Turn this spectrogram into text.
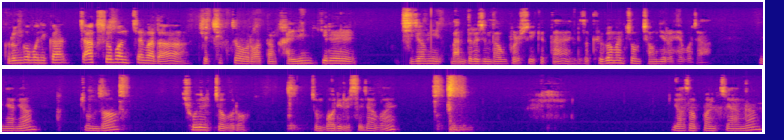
그런 거 보니까 짝수 번째마다 규칙적으로 어떤 갈림길의 지점이 만들어진다고 볼 수 있겠다. 그래서 그것만 좀 정리를 해보자. 왜냐면 좀더 효율적으로 좀 머리를 쓰자고. 여섯 번째 항은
